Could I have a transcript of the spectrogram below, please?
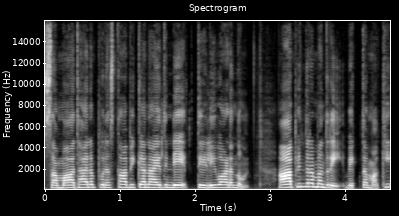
സമാധാനം പുനഃസ്ഥാപിക്കാനായതിന്റെ തെളിവാണെന്നും ആഭ്യന്തരമന്ത്രി വ്യക്തമാക്കി.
